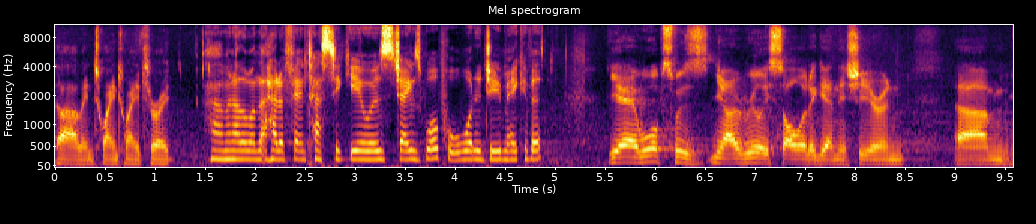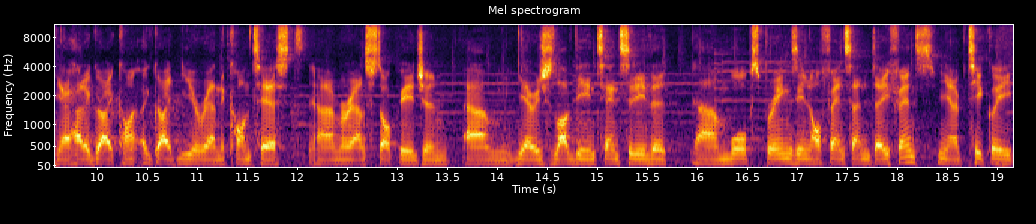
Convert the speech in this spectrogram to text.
um, in 2023. Um, another one that had a fantastic year was James Worpel. What did you make of it? Yeah, Warps was you know really solid again this year and um, you know, had a great a great year around the contest, um, around stoppage, and um, yeah, we just love the intensity that um, Warps brings in offense and defense. You know, particularly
